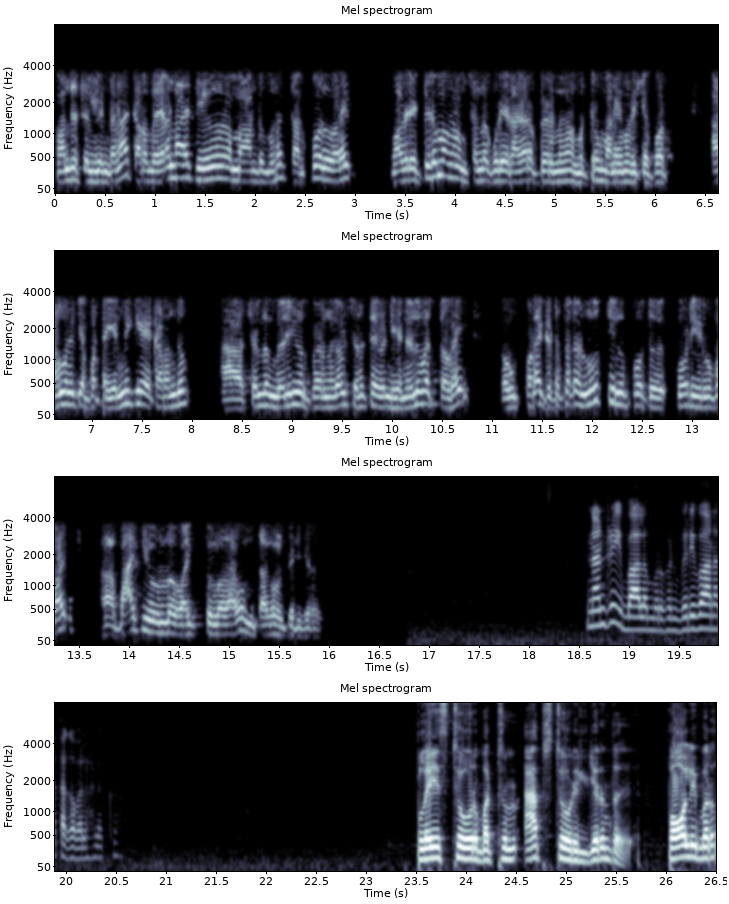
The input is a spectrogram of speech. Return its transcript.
வந்து செல்கின்றன. கடந்த இரண்டாயிரத்தி இருபதாம் ஆண்டு முதல் தற்போது வரை மதுரை திருமங்கலம் செல்லக்கூடிய நகர பேருந்துகள் மற்றும் அனுமதிக்கப்பட்ட அனுமதிக்கப்பட்ட எண்ணிக்கையை கடந்தும் செல்லும் வெளியூர் பேருந்துகள் செலுத்த வேண்டிய நிலுவத் தொகை உட்பட கிட்டத்தட்ட நூத்தி முப்பது கோடி ரூபாய் பாக்கி உள்ள வைத்துள்ளதாகவும் தகவல் தெரிகிறது. நன்றி பாலமுருகன். விரிவான தகவல்களுக்கு. பிளே ஸ்டோர் மற்றும் ஆப் ஸ்டோரில் இருந்து பாலிமர்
